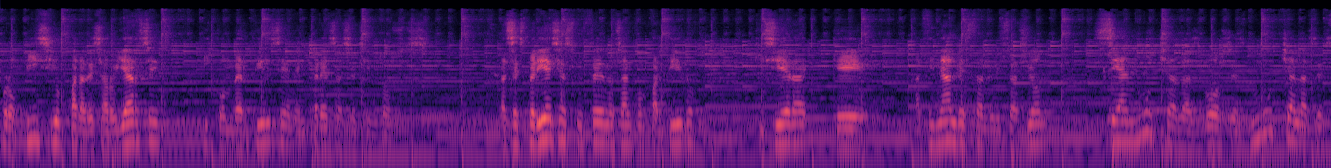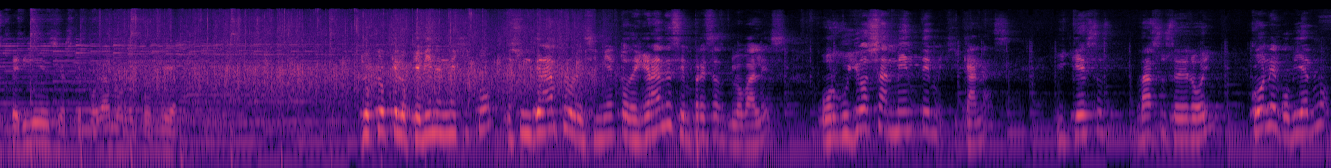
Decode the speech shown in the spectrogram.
propicio para desarrollarse y convertirse en empresas exitosas. Las experiencias que ustedes nos han compartido, quisiera que al final de esta administración sean muchas las voces, muchas las experiencias que podamos recoger. Yo creo que lo que viene en México es un gran florecimiento de grandes empresas globales, orgullosamente mexicanas, y que eso va a suceder hoy con el gobierno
